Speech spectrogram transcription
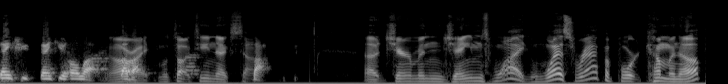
thank you, thank you a whole lot. All Bye-bye. right, we'll talk to you next time. Bye. Uh, Chairman James White, Wes Rappaport coming up.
